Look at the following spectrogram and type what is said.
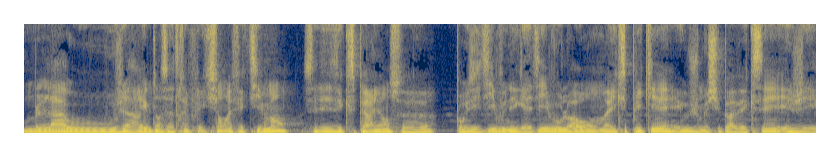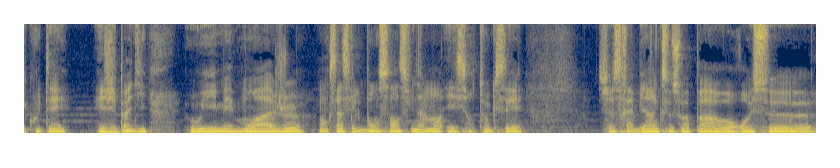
là où j'arrive dans cette réflexion, effectivement, c'est des expériences euh, positives ou négatives où là on m'a expliqué et où je me suis pas vexé et j'ai écouté et j'ai pas dit oui mais moi je. Donc ça c'est le bon sens finalement et surtout que c'est ce serait bien que ce soit pas au receux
